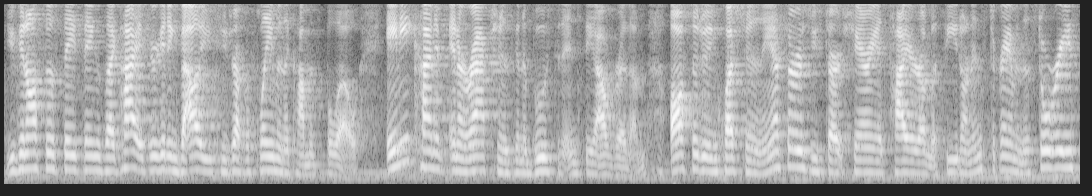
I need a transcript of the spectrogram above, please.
You can also say things like, hi, if you're getting value, can you drop a flame in the comments below? Any kind of interaction is going to boost it into the algorithm. Also, doing question and answers, you start sharing it's higher on the feed on Instagram and the stories.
